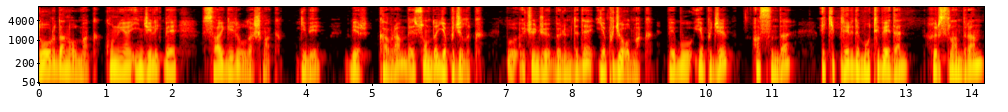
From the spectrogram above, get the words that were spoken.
doğrudan olmak, konuya incelik ve saygıyla ulaşmak gibi bir kavram ve sonunda yapıcılık. Bu üçüncü bölümde de yapıcı olmak ve bu yapıcı aslında ekipleri de motive eden, hırslandıran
